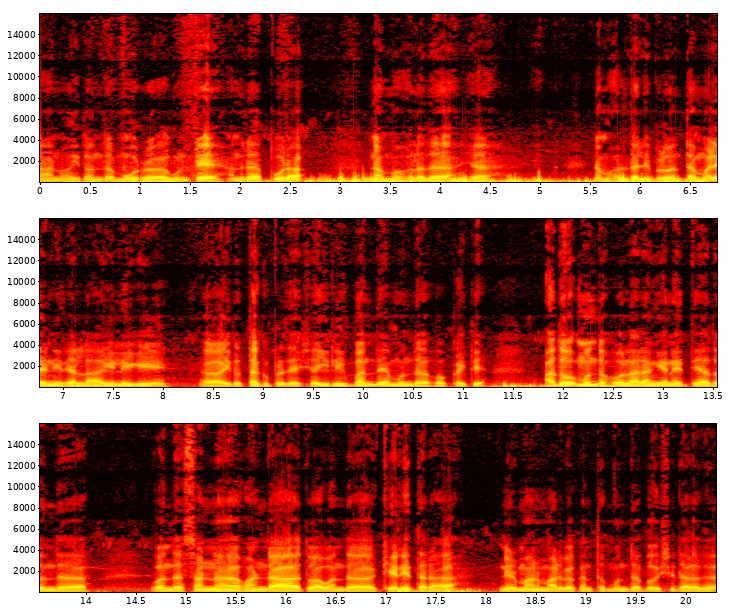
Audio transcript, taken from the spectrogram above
ನಾನು ಇದೊಂದು ಮೂರು ಗುಂಟೆ, ಅಂದ್ರೆ ಪೂರ ನಮ್ಮ ಹೊಲದ ನಮ್ಮ ಹೊಲದಲ್ಲಿ ಬೀಳುವಂಥ ಮಳೆ ನೀರೆಲ್ಲ ಇಲ್ಲಿಗೆ ಇದು ತಗ್ಗು ಪ್ರದೇಶ. ಇಲ್ಲಿಗೆ ಬಂದೆ ಮುಂದೆ ಹೋಗ್ತೈತಿ. ಅದು ಮುಂದೆ ಹೋಲಾರಂಗೆ ಏನೈತಿ, ಅದೊಂದು ಒಂದು ಸಣ್ಣ ಹೊಂಡ ಅಥವಾ ಒಂದು ಕೆರೆ ಥರ ನಿರ್ಮಾಣ ಮಾಡಬೇಕಂತ ಮುಂದೆ ಭವಿಷ್ಯದೊಳಗೆ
